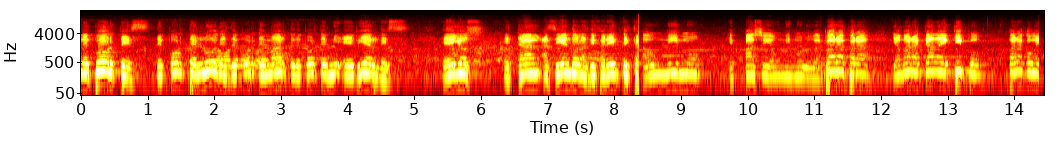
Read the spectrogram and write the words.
Deportes, deportes lunes, deportes martes, deportes eh, viernes. Ellos están haciendo las diferentes a un mismo espacio y a un mismo lugar. Para, para llamar a cada equipo para comenzar.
